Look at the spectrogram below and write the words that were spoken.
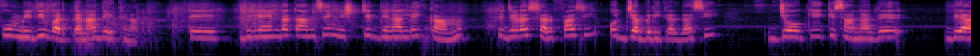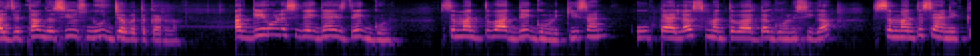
ਭੂਮੀ ਦੀ ਵਰਤਣਾ ਦੇਖਣਾ ਤੇ ਵਿਲੇਨ ਦਾ ਕੰਮ ਸੀ ਨਿਸ਼ਚਿਤ ਦਿਨਾਂ ਲਈ ਕੰਮ ਤੇ ਜਿਹੜਾ ਸਰਫਾ ਸੀ ਉਹ ਜਬਰੀ ਕਰਦਾ ਸੀ ਜੋ ਕਿ ਕਿਸਾਨਾਂ ਦੇ ਵਿਆਜ ਦਿੱਤਾ ਹੁੰਦਾ ਸੀ ਉਸ ਨੂੰ ਜ਼ਬਤ ਕਰਨਾ। ਅੱਗੇ ਹੁਣ ਅਸੀਂ ਦੇਖਦੇ ਹਾਂ ਇਸ ਦੇ ਗੁਣ। ਸਮੰਤਵਾਦ ਦੇ ਗੁਣ ਕੀ ਸਨ? ਉਹ ਪਹਿਲਾ ਸਮੰਤਵਾਦ ਦਾ ਗੁਣ ਸੀਗਾ ਸਮੰਤ ਸੈਨਿਕ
